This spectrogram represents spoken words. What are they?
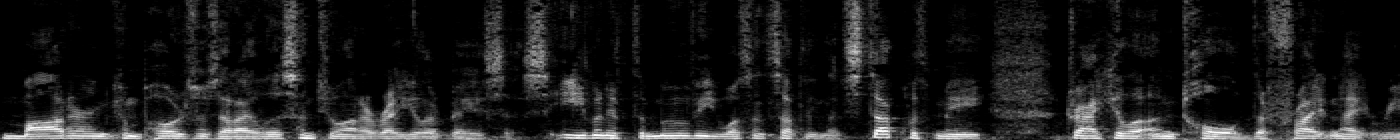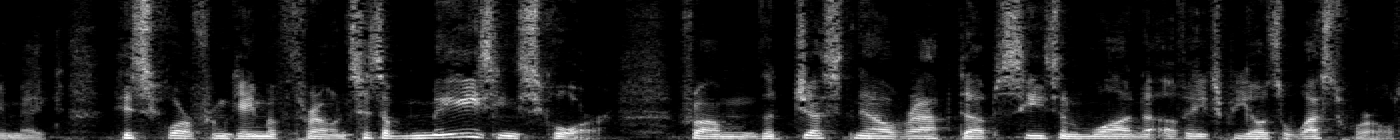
modern composers that I listen to on a regular basis. Even if the movie wasn't something that stuck with me, Dracula Untold, the Fright Night remake, his score from Game of Thrones, his amazing score from the just now wrapped up season one of HBO's Westworld,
